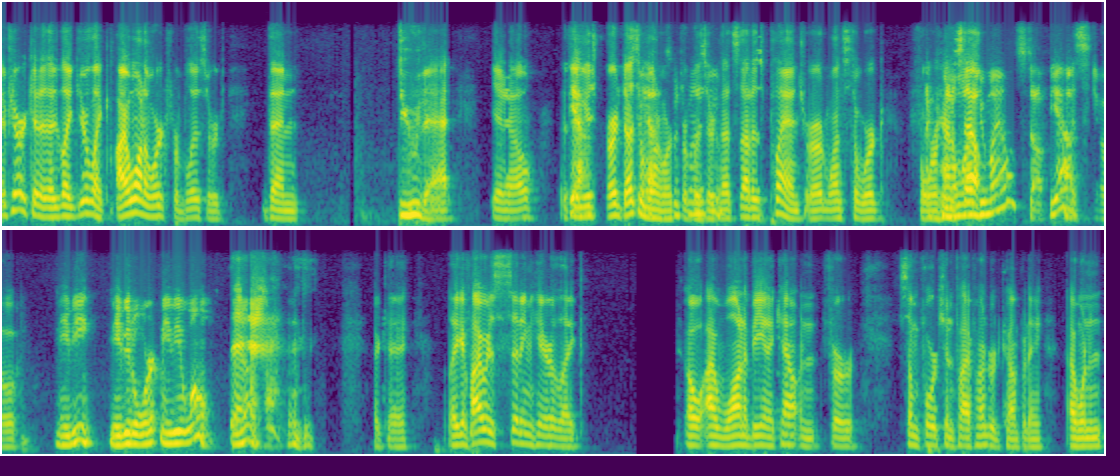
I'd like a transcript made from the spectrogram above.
if you're a kid, like you're like, I want to work for Blizzard, then do that. You know, the thing Yeah. is, Gerard doesn't Yeah, want to work for Blizzard. That's not his plan. Gerard wants to work I for kind of want to do my own stuff. Yeah, So maybe maybe it'll work. Maybe it won't. Okay. Like if I was sitting here like, oh, I want to be an accountant for some Fortune 500 company, I wouldn't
